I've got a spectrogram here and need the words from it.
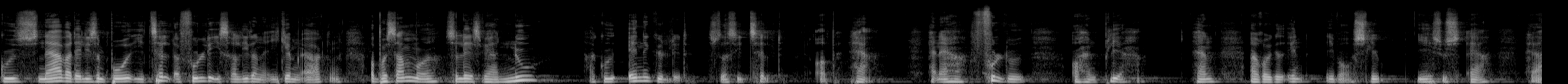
Guds nærvær, det er ligesom boede i et telt og fulgte israelitterne igennem ørkenen. Og på samme måde, så læser vi her, nu har Gud endegyldigt slået sit telt op her. Han er her fuldt ud, og han bliver her. Han er rykket ind i vores liv. Jesus er her.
